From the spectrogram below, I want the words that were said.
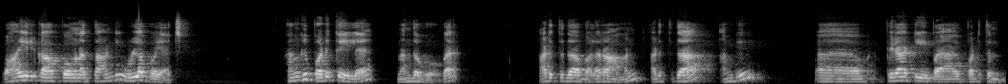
வாயில் காப்பவனை தாண்டி உள்ள போயாச்சு. அங்கு படுக்கையில நந்தகோபர் அடுத்ததா பலராமன் அடுத்ததா அங்கு பிராட்டி ப- படுத்து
